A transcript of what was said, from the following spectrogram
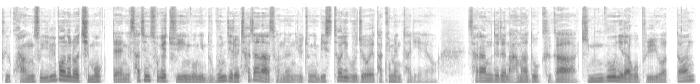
그 광수 1번으로 지목된 그 사진 속의 주인공이 누군지를 찾아 나서는 일종의 미스터리 구조의 다큐멘터리예요. 사람들은 아마도 그가 김군이라고 불리웠던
